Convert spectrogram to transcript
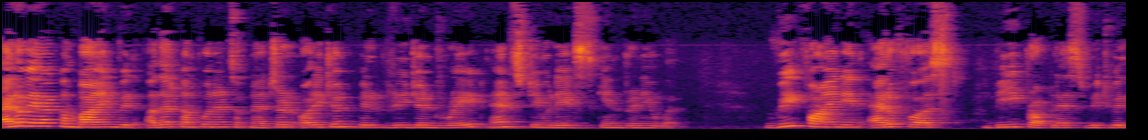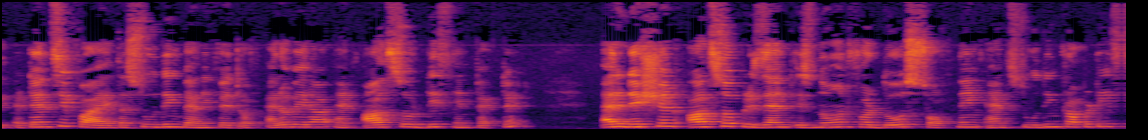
Aloe vera combined with other components of natural origin will regenerate and stimulate skin renewal. We find in Aloe First bee propolis which will intensify the soothing benefit of aloe vera and also disinfectant. Aloenation also present is known for those softening and soothing properties,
